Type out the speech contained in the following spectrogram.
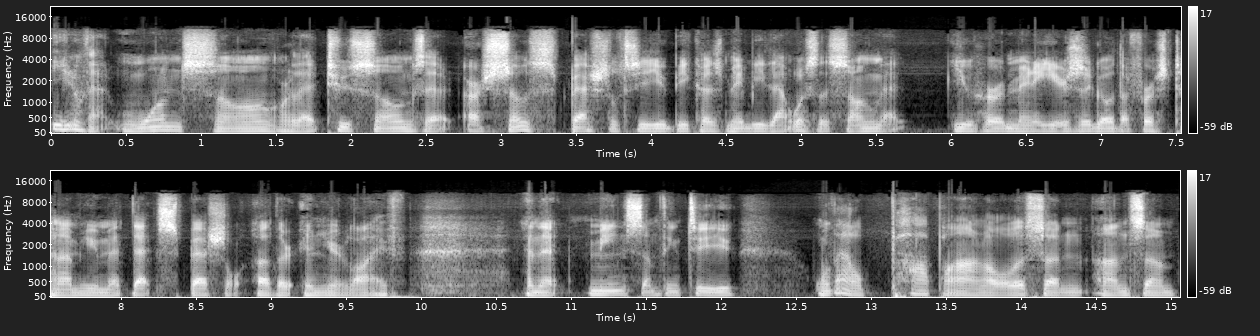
you know that one song or that two songs that are so special to you because maybe that was the song that you heard many years ago the first time you met that special other in your life and that means something to you well, that'll pop on all of a sudden on some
